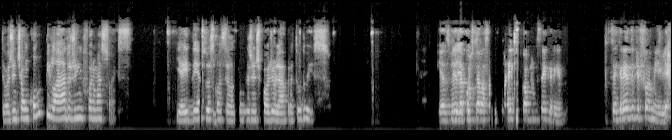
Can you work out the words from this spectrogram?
Então, a gente é um compilado de informações. E aí, dentro das constelações, a gente pode olhar para tudo isso. E às vezes e a constelação sai e descobre um segredo. Segredo de família.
